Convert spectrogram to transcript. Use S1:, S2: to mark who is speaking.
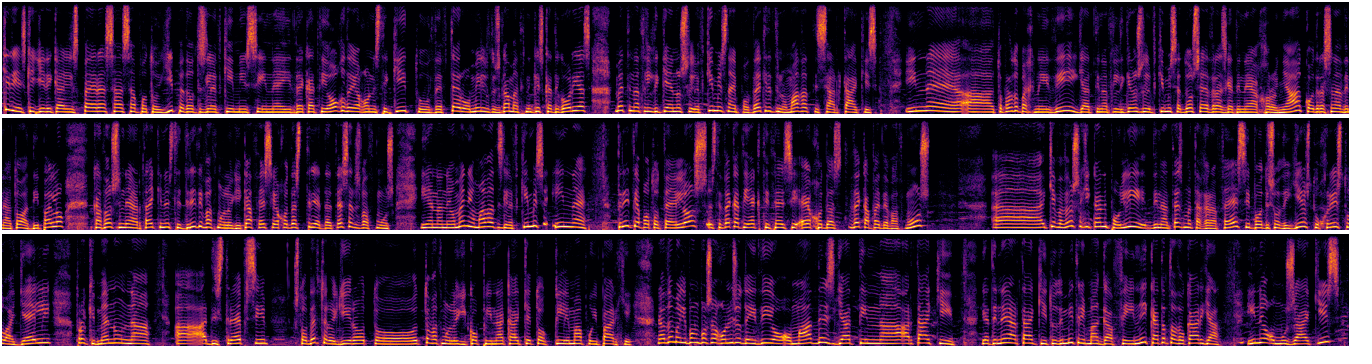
S1: Κυρίες και κύριοι, καλησπέρα σας από το γήπεδο της Λευκήμη. Είναι η 18η αγωνιστική του δευτέρου ομίλου της ΓΑΜΑ Εθνικής Κατηγορίας με την Αθλητική Ένωση Λευκήμη να υποδέχεται την ομάδα της Αρτάκη. Είναι α, το πρώτο παιχνίδι για την Αθλητική Ένωση Λευκήμη εντός έδρας για τη νέα χρονιά, κόντρα σε ένα δυνατό αντίπαλο, καθώς η νέα Αρτάκη είναι στην τρίτη βαθμολογικά θέση έχοντας 34 βαθμούς. Η ανανεωμένη ομάδα της Λευκήμη είναι τρίτη από το τέλος, στη 16η θέση έχοντας 15 βαθμούς και βεβαίως έχει κάνει πολύ δυνατές μεταγραφές υπό τις οδηγίες του Χρήστου Αγγέλη, προκειμένου να αντιστρέψει στο δεύτερο γύρο το, το βαθμολογικό πίνακα και το κλίμα που υπάρχει. Να δούμε λοιπόν πώς αγωνίζονται οι δύο ομάδες για την Αρτάκη, για την νέα Αρτάκη του Δημήτρη Μαγκαφίνη. Κάτω από τα δοκάρια είναι ο Μουζάκης.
